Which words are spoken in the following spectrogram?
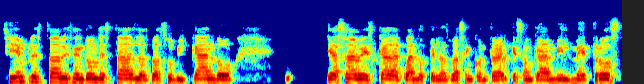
siempre sabes en dónde estás, las vas ubicando, ya sabes cada cuándo te las vas a encontrar, que son cada mil metros,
